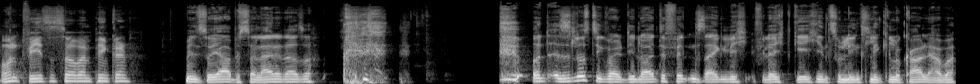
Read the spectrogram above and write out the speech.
Und wie ist es so beim Pinkeln? Bin ich so, ja, bist du alleine da so? Und es ist lustig, weil die Leute finden es eigentlich, vielleicht gehe ich in zu links-linke Lokale, aber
